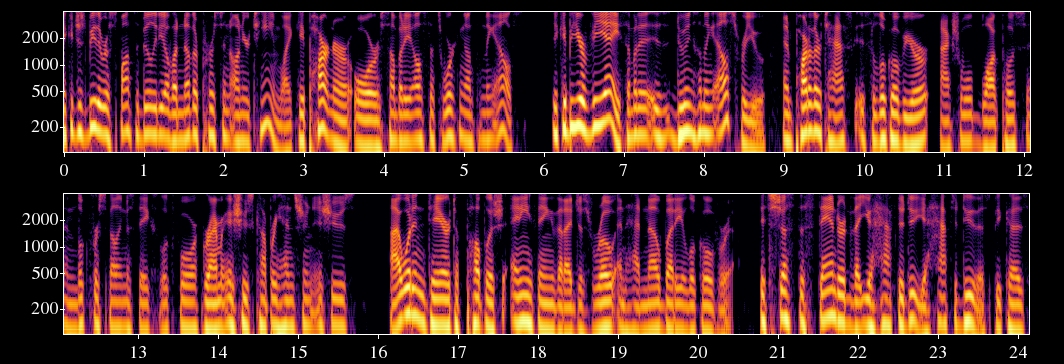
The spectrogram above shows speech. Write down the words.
It could just be the responsibility of another person on your team, like a partner or somebody else that's working on something else. It could be your VA, somebody is doing something else for you. And part of their task is to look over your actual blog posts and look for spelling mistakes, look for grammar issues, comprehension issues. I wouldn't dare to publish anything that I just wrote and had nobody look over it. It's just the standard that you have to do. You have to do this because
